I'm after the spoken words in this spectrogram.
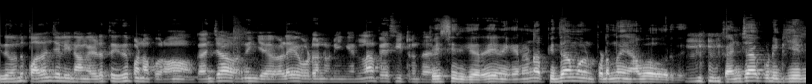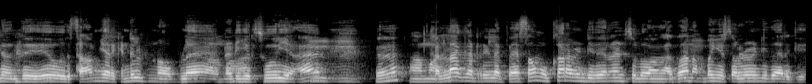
இது வந்து பதஞ்சலி நாங்க எடுத்து இது பண்ண போறோம். கஞ்சா வந்து இங்க விளைய விடணும். நீங்க எல்லாம் பேசிட்டு இருந்தாரு பேசியிருக்காரு. எனக்கு என்னன்னா பிதாமகன் படம் தான் ஞாபகம் வருது. கஞ்சா குடிக்கின்னு வந்து ஒரு சாமியார் கிண்டல் பண்ணுவாப்புல நடிகர் சூர்யா. ஆமா கல்லாக்கட்டுறையில பேசாம உட்கார வேண்டியதுன்னு சொல்லுவாங்க. அதான் நம்ம இங்க சொல்ல வேண்டியதா இருக்கு.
